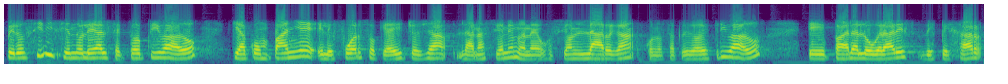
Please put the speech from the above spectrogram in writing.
pero sí diciéndole al sector privado que acompañe el esfuerzo que ha hecho ya la Nación en una negociación larga con los acreedores privados eh, para lograr es despejar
